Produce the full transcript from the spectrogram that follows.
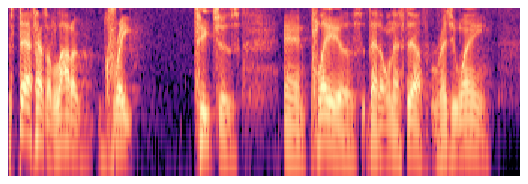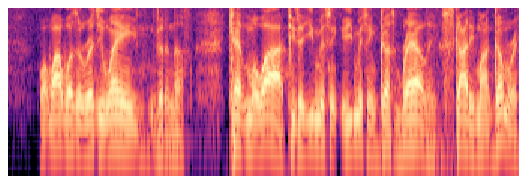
The staff has a lot of great teachers and players that are on that staff. Reggie Wayne. Why wasn't Reggie Wayne good enough? Kevin Mawae, TJ, you mentioned you mentioned Gus Bradley, Scottie Montgomery.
